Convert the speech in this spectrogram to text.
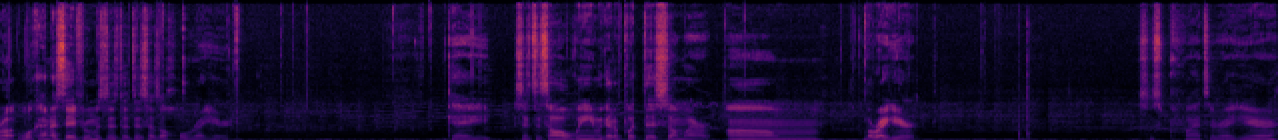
Bro, what kind of safe room is this that this has a hole right here? Okay, since it's Halloween, we gotta put this somewhere. Um, about right here? Let's just plant it right. Here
